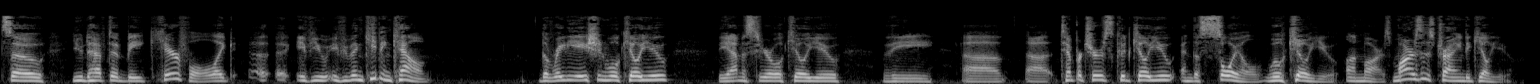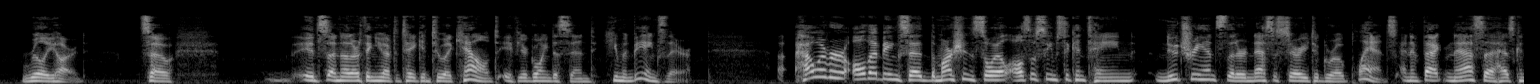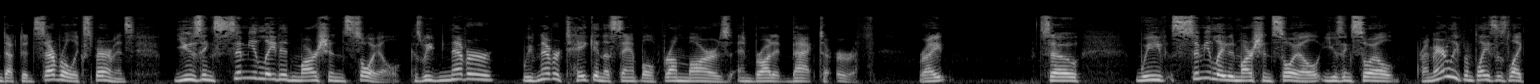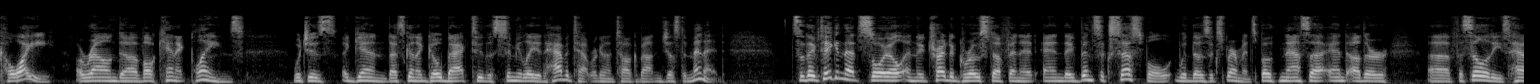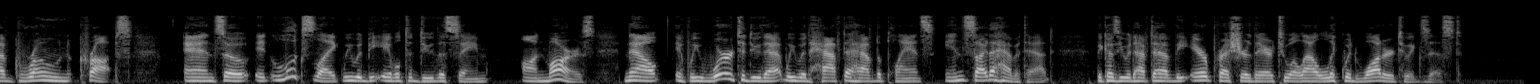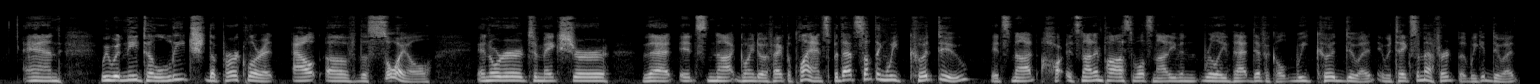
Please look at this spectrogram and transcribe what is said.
So you'd have to be careful. Like uh, if you if you've been keeping count, the radiation will kill you, the atmosphere will kill you, the uh, uh, temperatures could kill you, and the soil will kill you on Mars. Mars is trying to kill you really hard. So it's another thing you have to take into account if you're going to send human beings there. However, all that being said, the Martian soil also seems to contain nutrients that are necessary to grow plants. And in fact, NASA has conducted several experiments using simulated Martian soil because we've never we've never taken a sample from Mars and brought it back to Earth, right? So we've simulated Martian soil using soil primarily from places like Hawaii around uh, volcanic plains, which is again that's going to go back to the simulated habitat we're going to talk about in just a minute. So they've taken that soil and they've tried to grow stuff in it, and they've been successful with those experiments. Both NASA and other uh, facilities have grown crops, and so it looks like we would be able to do the same on Mars. Now, if we were to do that, we would have to have the plants inside a habitat because you would have to have the air pressure there to allow liquid water to exist and we would need to leach the perchlorate out of the soil in order to make sure that it's not going to affect the plants. But that's something we could do. It's not hard, it's not impossible. It's not even really that difficult. We could do it. It would take some effort, but we could do it.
